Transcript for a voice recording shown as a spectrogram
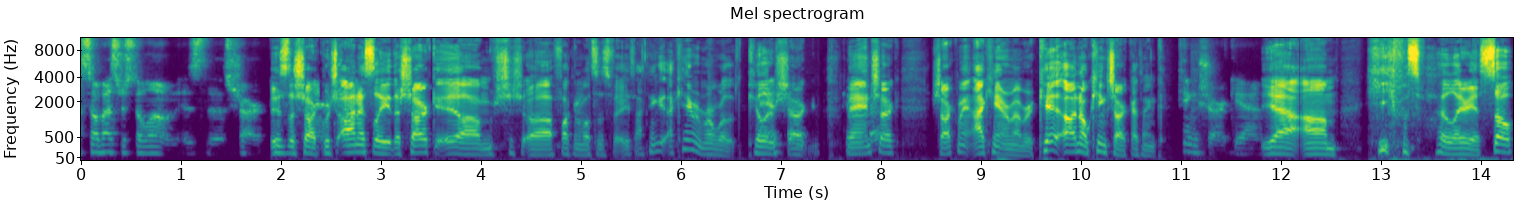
Sylvester Stallone is the shark. Is the shark? Which honestly, the shark, um, sh- uh, fucking what's his face? I think I can't remember what Killer Man Shark, Shark? Man Shark, Shark Man. I can't remember. Ki- uh, no, King Shark. I think. King Shark, yeah. Yeah. Um, he was hilarious. So.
